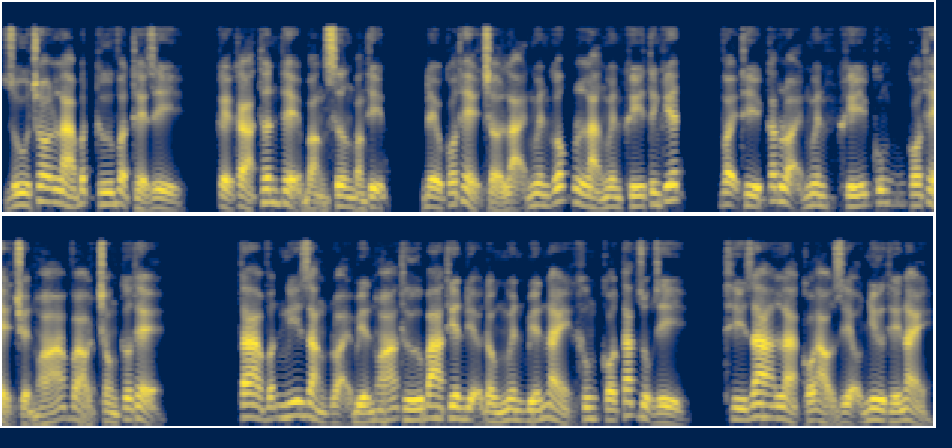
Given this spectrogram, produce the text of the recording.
Dù cho là bất cứ vật thể gì, kể cả thân thể bằng xương bằng thịt, đều có thể trở lại nguyên gốc là nguyên khí tinh khiết, vậy thì các loại nguyên khí cũng có thể chuyển hóa vào trong cơ thể. Ta vẫn nghĩ rằng loại biến hóa thứ ba thiên địa đồng nguyên biến này không có tác dụng gì, thì ra là có ảo diệu như thế này.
